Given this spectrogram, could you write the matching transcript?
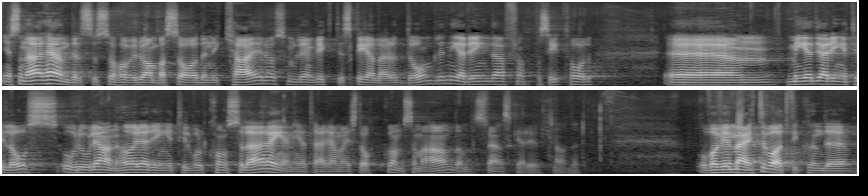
I en sån här händelse så har vi då ambassaden i Kairo som blir en viktig spelare. De blir nerringda på sitt håll. Ehm, media ringer till oss, oroliga anhöriga ringer till vår konsulära enhet här hemma i Stockholm som har hand om svenskar i utlandet. Och vad vi märkte var att vi kunde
